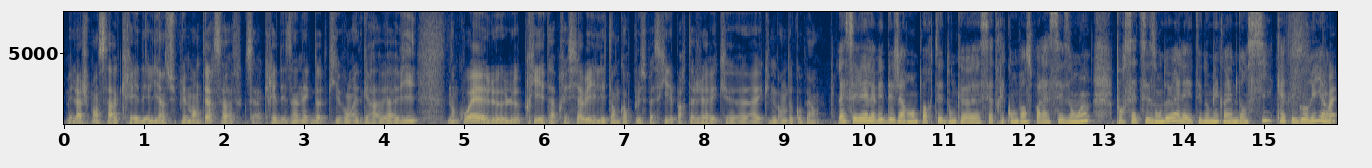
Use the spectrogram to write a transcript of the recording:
Mais là, je pense que ça a créé des liens supplémentaires, ça, ça a créé des anecdotes qui vont être gravées à vie. Donc ouais, le, le prix est appréciable et il est encore plus parce qu'il est partagé avec, euh, avec une bande de copains. La série, elle avait déjà remporté donc cette récompense pour la saison 1. Pour cette saison 2, elle a été nommée quand même dans six catégories. Hein. Ouais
